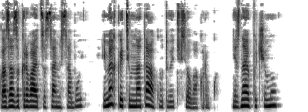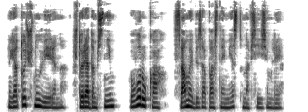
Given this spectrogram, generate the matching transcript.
Глаза закрываются сами собой, и мягкая темнота окутывает все вокруг. Не знаю почему, но я точно уверена, что рядом с ним, в его руках, самое безопасное место на всей земле.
